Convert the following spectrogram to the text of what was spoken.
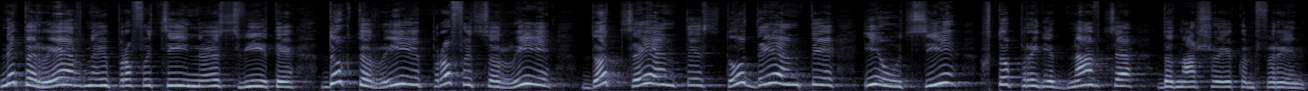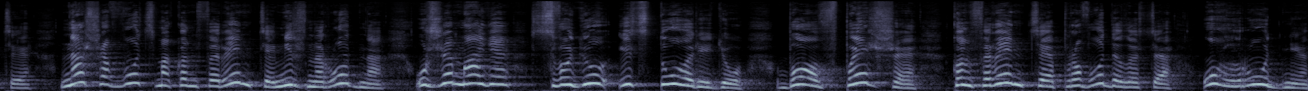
неперервної професійної освіти, доктори, професори, доценти, студенти і усі, хто приєднався до нашої конференції. Наша восьма конференція міжнародна уже має свою історію, бо вперше конференція проводилася у грудні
